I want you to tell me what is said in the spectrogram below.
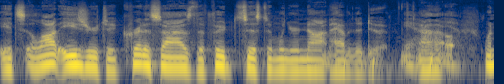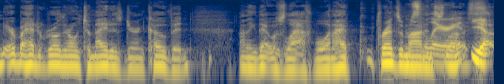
it's a lot easier to criticize the food system when you're not having to do it. Yeah, I yeah. When everybody had to grow their own tomatoes during COVID, I think that was laughable. And I had friends of was mine in Slo- yeah,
